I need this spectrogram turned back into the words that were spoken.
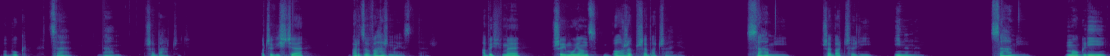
bo Bóg chce nam przebaczyć. Oczywiście bardzo ważne jest też, abyśmy przyjmując Boże przebaczenie, sami przebaczyli innym. Sami mogli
